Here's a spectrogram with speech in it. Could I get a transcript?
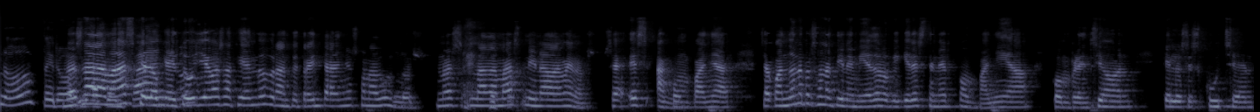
¿no? Pero no es nada más que lo que tú llevas haciendo durante 30 años con adultos. No es nada más ni nada menos. O sea, es mm. acompañar. O sea, cuando una persona tiene miedo, lo que quiere es tener compañía, comprensión, que los escuchen.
